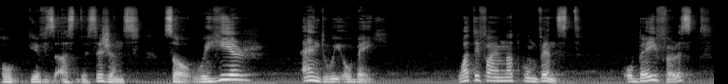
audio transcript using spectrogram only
who gives us decisions. So we hear and we obey. What if I'm not convinced? Obey first,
